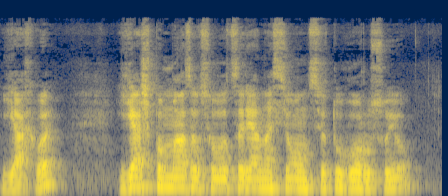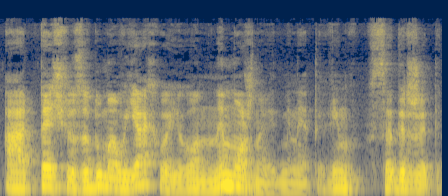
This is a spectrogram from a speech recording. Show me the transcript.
Яхве, я ж помазав свого царя на Сіон святу гору свою, а те, що задумав Яхве, його не можна відмінити. Він все держитель.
